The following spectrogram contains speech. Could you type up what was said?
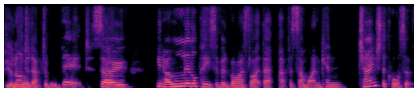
beautiful. non-deductible debt. So, you know, a little piece of advice like that for someone can change the course of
